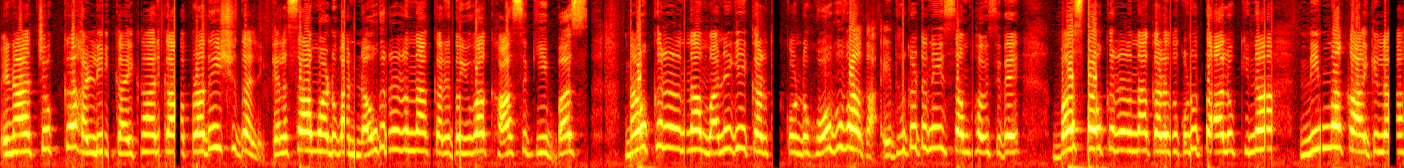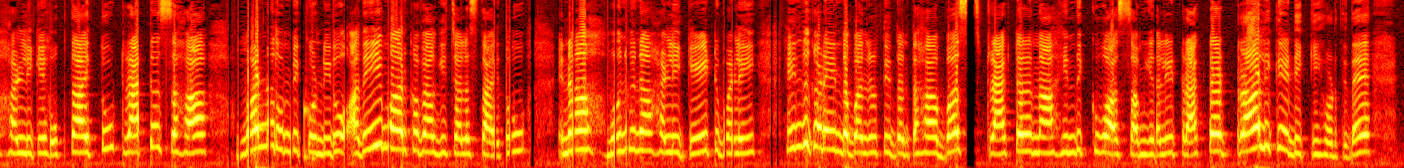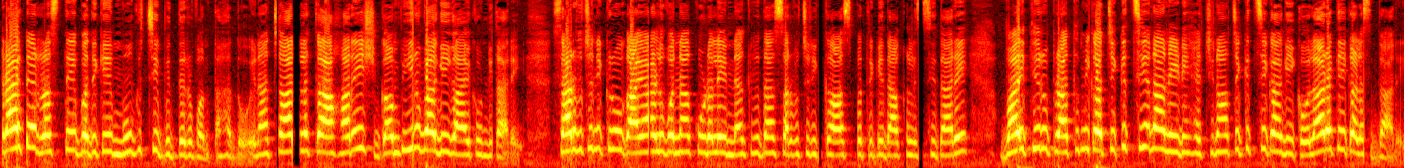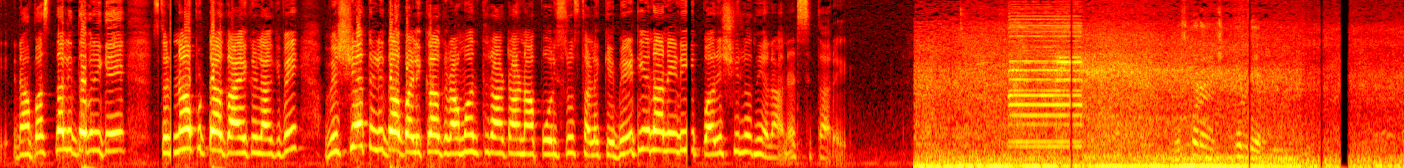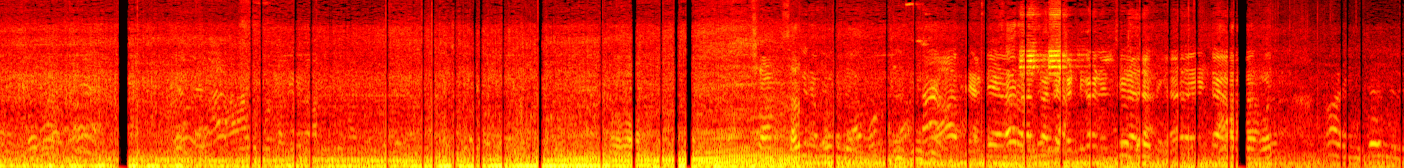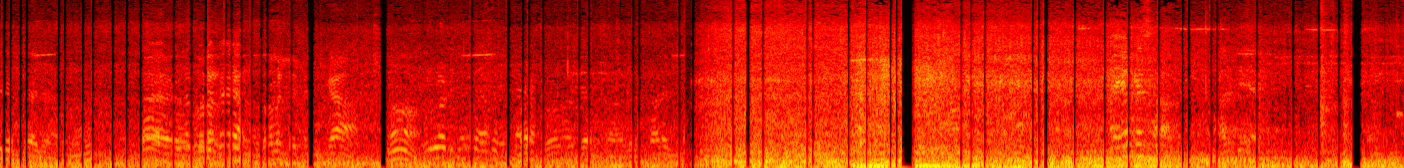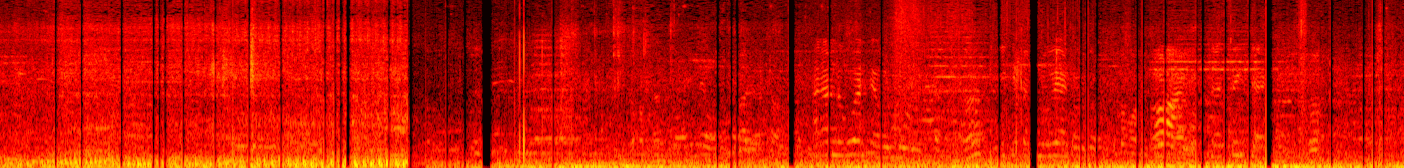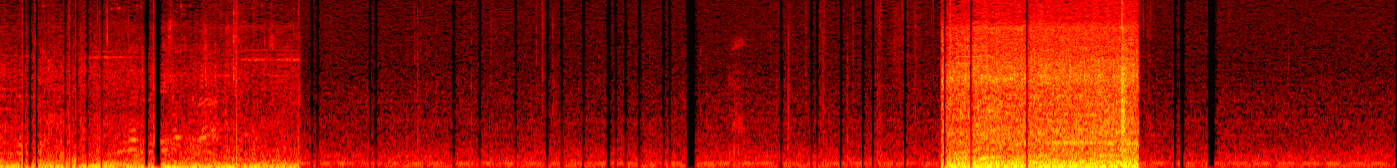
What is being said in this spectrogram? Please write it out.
ಇನ್ನ ಚೊಕ್ಕಹಳ್ಳಿ ಕೈಗಾರಿಕಾ ಪ್ರದೇಶದಲ್ಲಿ ಕೆಲಸ ಮಾಡುವ ನೌಕರರನ್ನ ಕರೆದೊಯ್ಯುವ ಖಾಸಗಿ ಬಸ್ ನೌಕರರನ್ನ ಮನೆಗೆ ಕರೆದುಕೊಂಡು ಹೋಗುವಾಗ ಈ ದುರ್ಘಟನೆ ಸಂಭವಿಸಿದೆ. ಬಸ್ ನೌಕರರನ್ನ ಕರೆದುಕೊಂಡು ತಾಲೂಕಿನ ನಿಮ್ಮ ಕಾಗಿಲ ಹಳ್ಳಿಗೆ ಹೋಗ್ತಾ ಇತ್ತು. ಟ್ರ್ಯಾಕ್ಟರ್ ಸಹ ಮಣ್ಣು ತುಂಬಿಕೊಂಡಿದ್ದು, ಅದೇ ಮಾರ್ಗವಾಗಿ ಚಲಿಸ್ತಾ ಇತ್ತು. ಇನ್ನ ಮುನಗನಹಳ್ಳಿ ಗೇಟ್ ಬಳಿ ಹಿಂದುಗಡೆಯಿಂದ ಬಂದಿರುತ್ತಿದ್ದಂತಹ ಬಸ್ ಟ್ರ್ಯಾಕ್ಟರ್ನ ಹಿಂದಿಕ್ಕುವ ಸಮಯದಲ್ಲಿ ಟ್ರ್ಯಾಕ್ಟರ್ ಟ್ರಾಲಿಗೆ ಡಿಕ್ಕಿ ಹೊಡೆದಿದೆ. ಟ್ರ್ಯಾಕ್ಟರ್ ರಸ್ತೆ ಬದಿಗೆ ಮುಗಿಸಿ ಬಿದ್ದಿರುವಂತಹದ್ದು. ಇನ್ನ ಚಾಲಕ ಹರೀಶ್ ಗಂಭೀರವಾಗಿ ಗಾಯಗೊಂಡಿದ್ದಾರೆ. ಸಾರ್ವಜನಿಕರು ಗಾಯಾಳುವನ್ನ ಕೂಡಲೇ ನಗರದ ಸಾರ್ವಜನಿಕ ಆಸ್ಪತ್ರೆಗೆ ದಾಖಲಿಸಿದ್ದಾರೆ. ವೈದ್ಯರು ಪ್ರಾಥಮಿಕ ಚಿಕಿತ್ಸೆಯನ್ನ ನೀಡಿ ಹೆಚ್ಚಿನ ಚಿಕಿತ್ಸೆಗಾಗಿ ಕೋಲಾರಕ್ಕೆ ಕಳಿಸಿದ್ದಾರೆ. ಇನ್ನ ಬಸ್ನಲ್ಲಿದ್ದವರಿಗೆ ಸಣ್ಣ ಪುಟ್ಟ ಗಾಯಗಳಾಗಿವೆ. ವಿಷಯ ತಿಳಿದ ಬಳಿಕ ಗ್ರಾಮಾಂತರ ಠಾಣಾ ಪೊಲೀಸರು ಸ್ಥಳಕ್ಕೆ ಭೇಟಿಯನ್ನ ನೀಡಿ ಪರಿಶೀಲನೆಯನ್ನ ನಡೆಸಿದ್ದಾರೆ. ಹೊಸಕೋಟೆ ಚಿಕ್ಕಮಗಳೂರು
